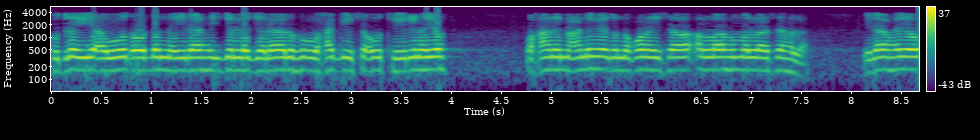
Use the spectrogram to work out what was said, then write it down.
qudro iyo awood oo dhanna ilaahay jala jalaaluhu uu xaggiisa u tiirinayo waxaanay macnaheedu noqonaysaa allaahuma laa sahla. Ilaahayow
